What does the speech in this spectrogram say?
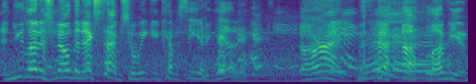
And you let us know the next time so we can come see it again. okay. All right. Love you.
